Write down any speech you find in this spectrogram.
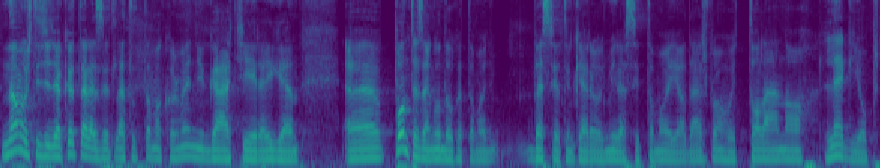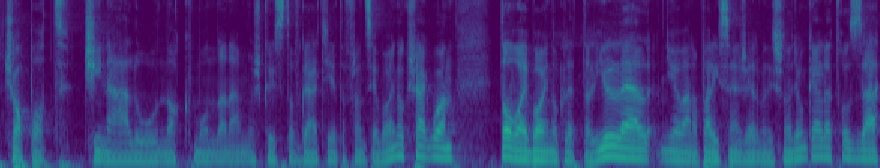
Na most így, hogy a kötelezőt letudtam, akkor menjünk Gáltyére, igen. Pont ezen gondolkodtam, hogy beszéltünk erről, hogy mi lesz itt a mai adásban, hogy talán a legjobb csapat csinálónak mondanám most Christoph Gáltyét a francia bajnokságban. Tavaly bajnok lett a Lille-lel, nyilván a Paris Saint-Germain is nagyon kellett hozzá,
